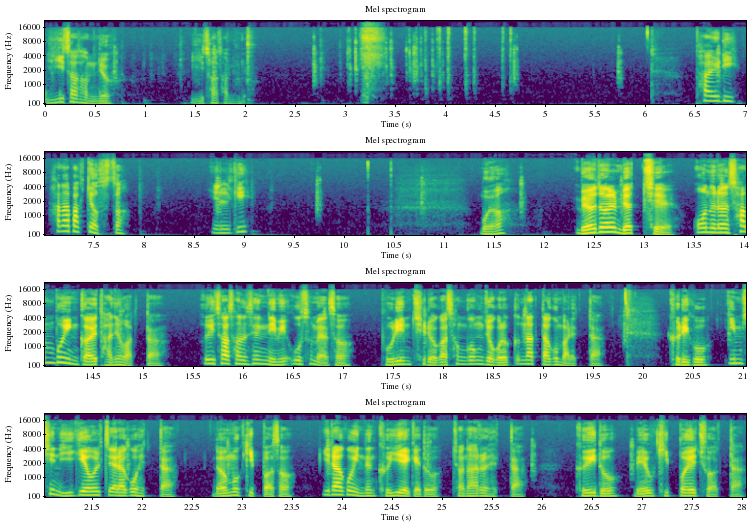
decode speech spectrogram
(2436) (2436) 파일이 하나밖에 없어 일기? 뭐야? 몇월 며칠 오늘은 산부인과에 다녀왔다. 의사 선생님이 웃으면서 불임 치료가 성공적으로 끝났다고 말했다. 그리고 임신 2개월째라고 했다. 너무 기뻐서 일하고 있는 그이에게도 전화를 했다. 그이도 매우 기뻐해 주었다.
